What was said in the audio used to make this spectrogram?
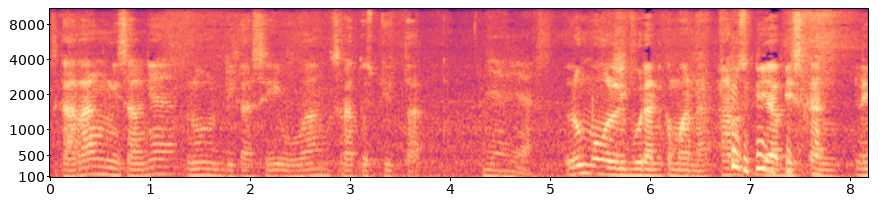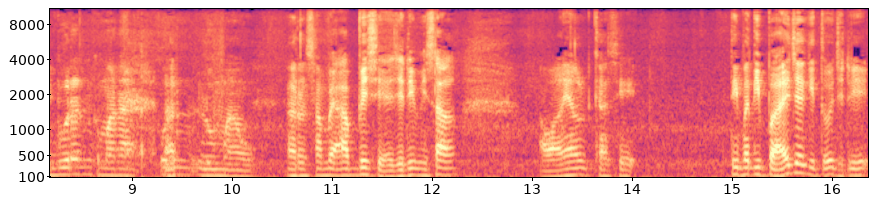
Sekarang misalnya lu dikasih uang 100 juta. Iya iya. Lu mau liburan ke mana? Harus dihabiskan. Liburan ke mana pun lu mau harus sampai habis ya. Jadi misal awalnya lu kasih tiba-tiba aja gitu jadi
